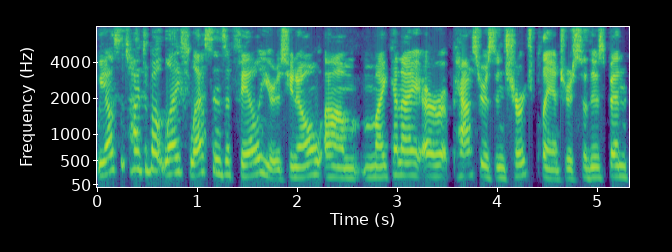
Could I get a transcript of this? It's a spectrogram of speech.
we also talked about life lessons of failures. You know, um, Mike and I are pastors and church planters. So there's been,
